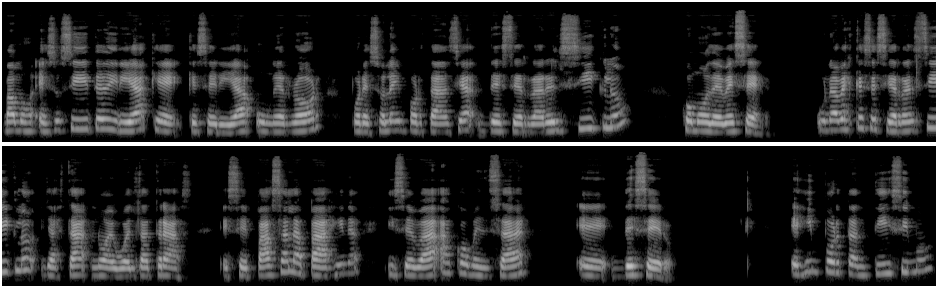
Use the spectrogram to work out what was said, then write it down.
vamos, eso sí te diría que, que sería un error. Por eso la importancia de cerrar el ciclo como debe ser. Una vez que se cierra el ciclo, ya está, no hay vuelta atrás. Eh, se pasa la página y se va a comenzar eh, de cero es importantísimo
